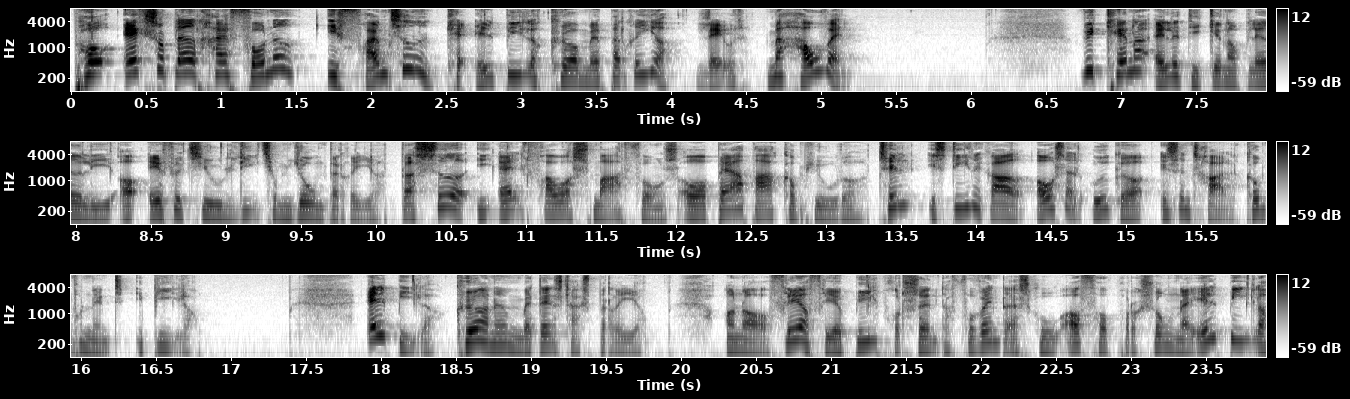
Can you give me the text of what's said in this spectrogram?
På Ekstrabladet har jeg fundet, i fremtiden kan elbiler køre med batterier lavet med havvand. Vi kender alle de genopladelige og effektive lithium-ion-batterier, der sidder i alt fra vores smartphones over bærbare computere til i stigende grad også at udgøre en central komponent i biler. Elbiler kører nemlig med den slags batterier, og når flere og flere bilproducenter forventer at skrue op for produktionen af elbiler,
